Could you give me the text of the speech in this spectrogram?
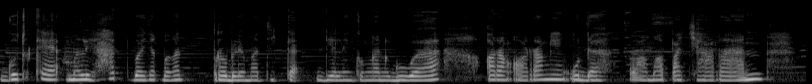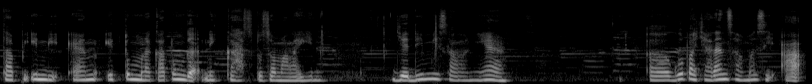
gue tuh kayak melihat banyak banget problematika di lingkungan gua. Orang-orang yang udah lama pacaran tapi in the end itu mereka tuh nggak nikah satu sama lain. Jadi misalnya uh, eh, gue pacaran sama si A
